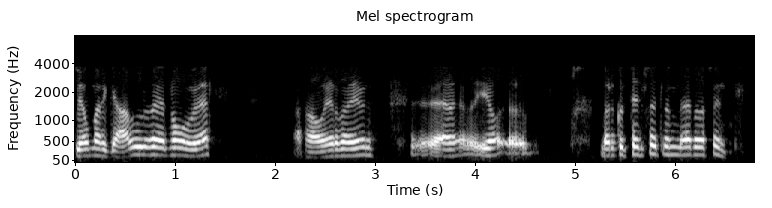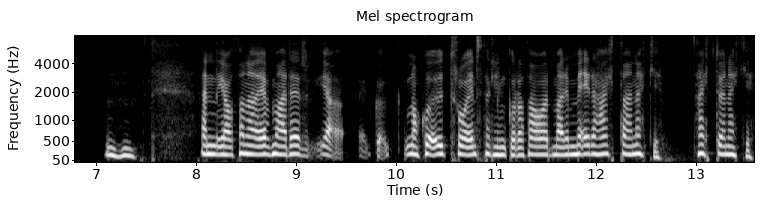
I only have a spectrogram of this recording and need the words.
hljómar ekki alveg nógu vel að þá er það yfir mörgum tilfellum er það synd mm -hmm. En já þannig að ef maður er já, nokkuð auðtrú einstaklingur og þá er maður meira hætta en ekki hættu en ekki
